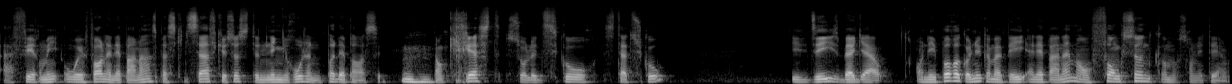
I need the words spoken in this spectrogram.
affirmer haut et fort l'indépendance parce qu'ils savent que ça, c'est une ligne rouge à ne pas dépasser. Mhm. Donc, reste sur le discours statu quo. Ils disent, ben, regarde, on n'est pas reconnu comme un pays indépendant, mais on fonctionne comme si on était un.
